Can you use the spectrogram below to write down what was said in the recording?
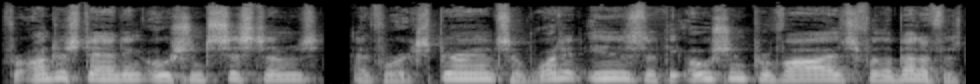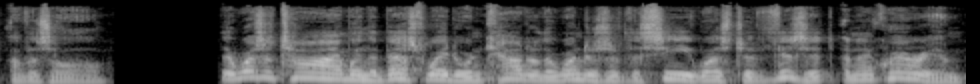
for understanding ocean systems and for experience of what it is that the ocean provides for the benefit of us all. There was a time when the best way to encounter the wonders of the sea was to visit an aquarium.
